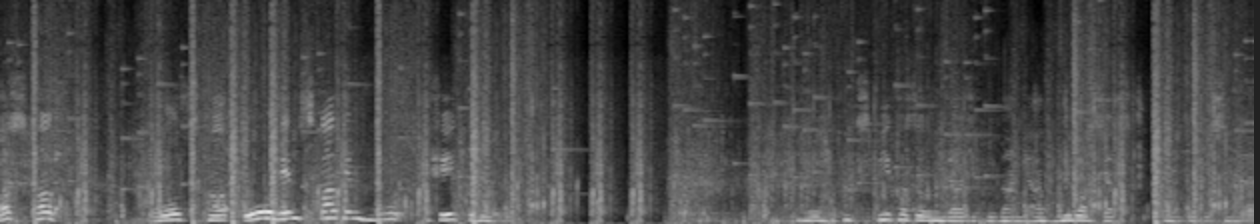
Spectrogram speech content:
Aa skal. O skal. O hem skal hem bu şey kırıyor. Oh, XP kasalım birazcık buradan ya. Büyü basacağız neticesinde.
